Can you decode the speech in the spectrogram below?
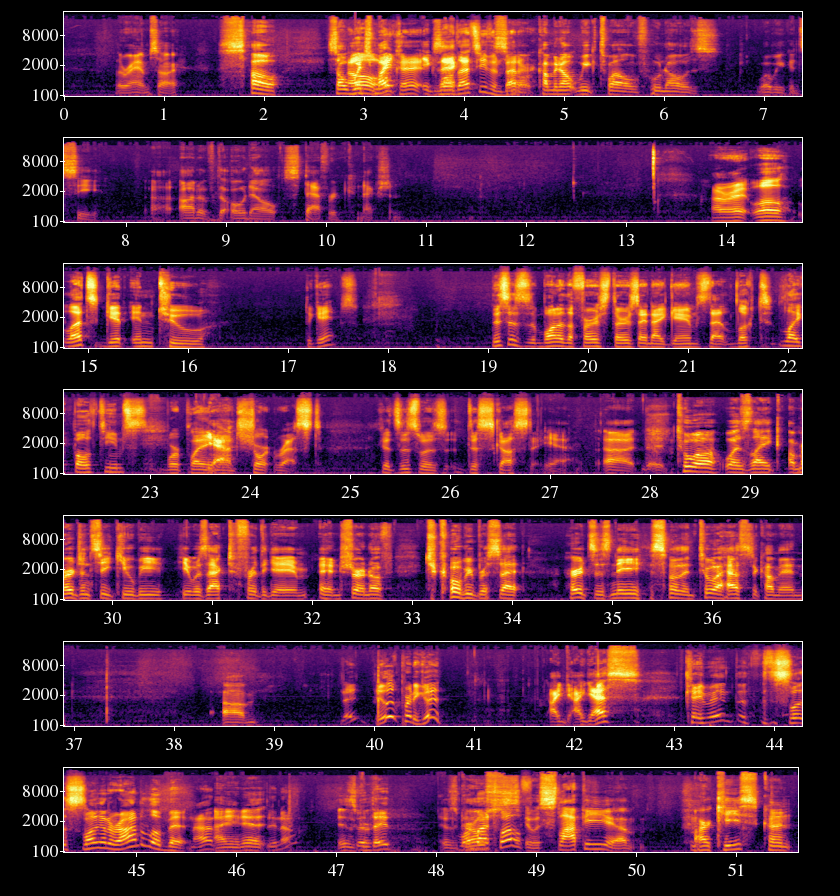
The Rams are. So, so which Oh, might okay. Well, exactly. that's even So, better. Coming out week twelve, who knows what we could see uh, out of the Odell Stafford connection. All right. Well, let's get into the games. This is one of the first Thursday night games that looked like both teams were playing Yeah. on short rest because this was disgusting. Yeah. Uh, Tua was like emergency QB. He was active for the game, and sure enough, Jacoby Brissett hurts his knee, so then Tua has to come in. Um, They, they look pretty good. I, I guess. came in, sl- slung it around a little bit. Not, I mean, it, you know, it was, so gr- they it was won by 12. It was sloppy. Um, Marquise couldn't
